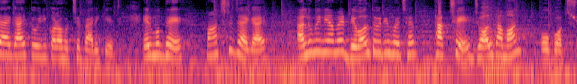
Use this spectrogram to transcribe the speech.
জায়গায় তৈরি করা হচ্ছে ব্যারিকেড। এর মধ্যে পাঁচটি জায়গায় অ্যালুমিনিয়ামের দেওয়াল তৈরি হয়েছে। থাকছে জল কামান ও বজ্র।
